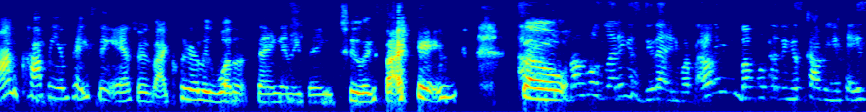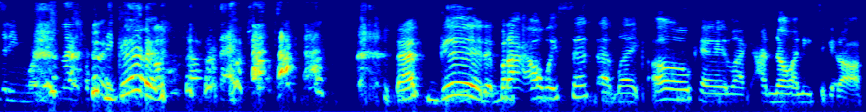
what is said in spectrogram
I'm copying and pasting answers, I clearly wasn't saying anything too exciting. So Bumble's letting us do that anymore. But I don't even think Bumble's letting us copy and paste anymore. Like, good. That's good. But I always said that, like, oh, okay, like I know I need to get off.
